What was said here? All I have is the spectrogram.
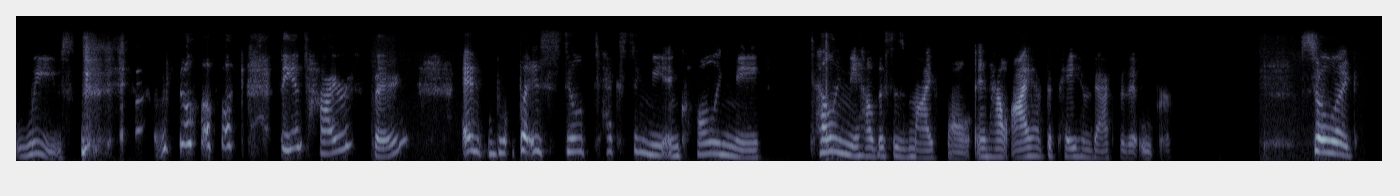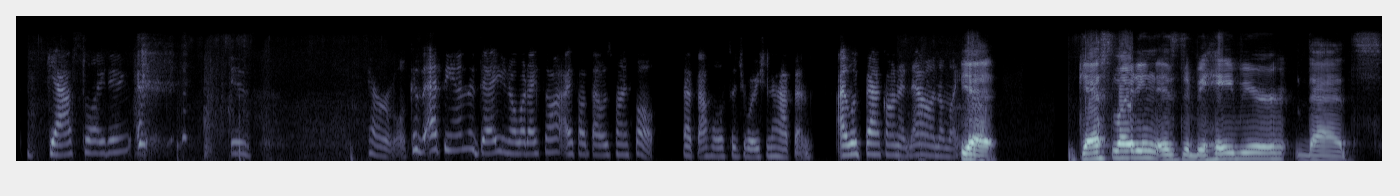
leaves. like the entire thing. And but is still texting me and calling me telling me how this is my fault and how I have to pay him back for the Uber. So like gaslighting is terrible because at the end of the day, you know what I thought? I thought that was my fault that that whole situation happened. I look back on it now and I'm like, yeah. Gaslighting is the behavior that's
